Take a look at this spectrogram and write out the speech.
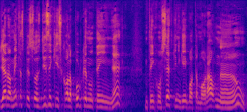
Geralmente as pessoas dizem que escola pública não tem, né? Não tem conserto, que ninguém bota moral? Não.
